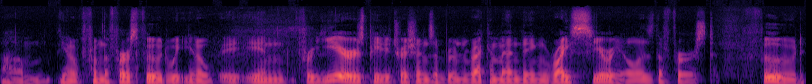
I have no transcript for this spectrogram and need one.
um, you know, from the first food. We, you know, in for years, pediatricians have been recommending rice cereal as the first food,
